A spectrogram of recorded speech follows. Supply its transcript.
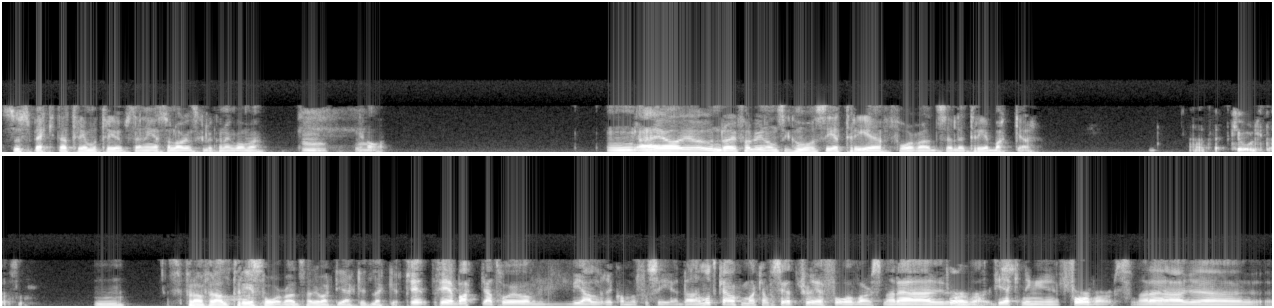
suspekta tre mot tre uppställningar som lagen skulle kunna gå med. Mm. Ja. Mm, nej, jag, jag undrar ifall vi någonsin kommer att se tre forwards eller tre backar. Det är rätt coolt alltså. Mm. Framförallt tre Alltså. forwards hade varit jäkligt läckert. Tre, tre backar tror jag vi aldrig kommer få se. Däremot kanske man kan få se tre forwards när det är Forwards. tekning, forwards, när det är eh,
